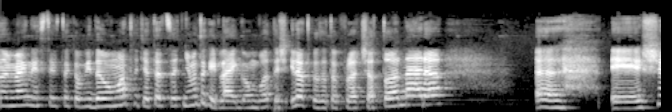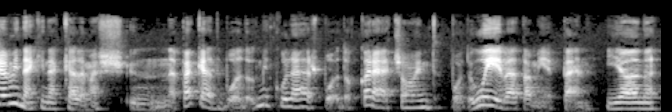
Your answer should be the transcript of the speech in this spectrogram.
Szépen, hogy megnéztétek a videómat, hogyha tetszett, nyomjatok egy like gombot, és iratkozzatok fel a csatornára, és mindenkinek kellemes ünnepeket, boldog Mikulás, boldog karácsonyt, boldog új évet, ami éppen jön.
